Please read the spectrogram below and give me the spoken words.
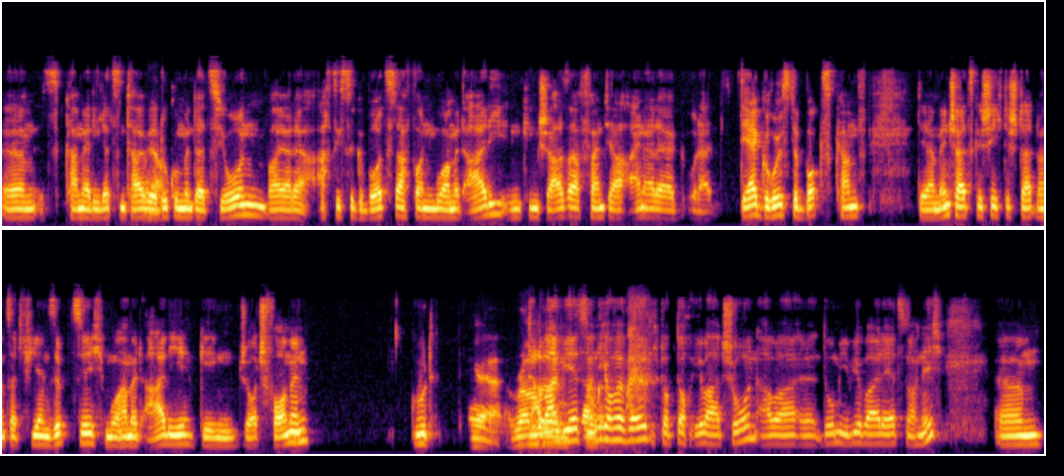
Ähm, es kam ja die letzten Tage ja. der Dokumentation, war ja der 80. Geburtstag von Muhammad Ali. In Kinshasa fand ja einer der oder der größte Boxkampf der Menschheitsgeschichte statt, 1974. Muhammad Ali gegen George Foreman. Gut. Ja, da waren wir jetzt noch nicht auf der Welt. Ich glaube doch, Eberhard schon, aber äh, Domi, wir beide jetzt noch nicht. Ähm,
